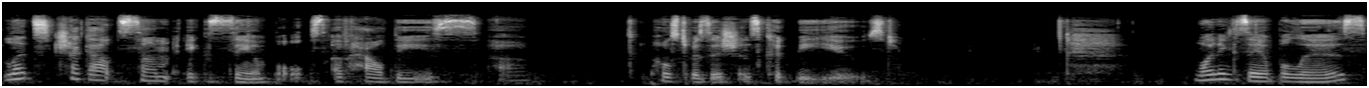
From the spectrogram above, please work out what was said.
let's check out some examples of how these uh, postpositions could be used. One example is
